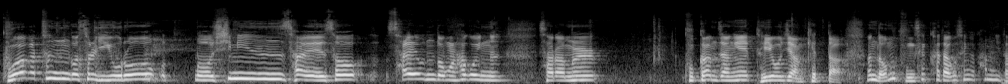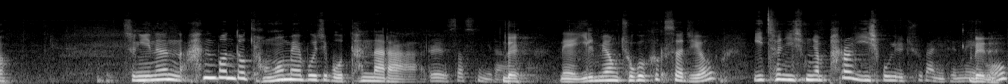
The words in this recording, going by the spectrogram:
그와 같은 것을 이유로 뭐 시민사회에서 사회운동을 하고 있는 사람을 국감장에 데려오지 않겠다. 너무 궁색하다고 생각합니다. 증인은 한 번도 경험해보지 못한 나라를 썼습니다. 네. 네, 일명 조국 흑서지요. 2020년 8월 25일 출간이 됐네요. 네네.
